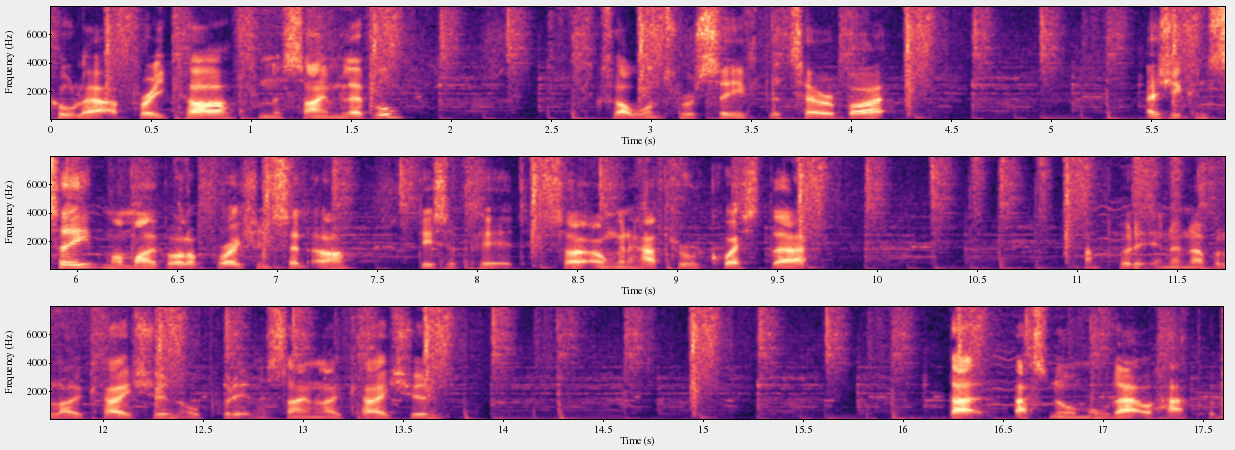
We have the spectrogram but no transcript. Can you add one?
call out a free car from the same level because I want to receive the Terrorbyte. As you can see, my mobile operation centre disappeared. So I'm going to have to request that and put it in another location or put it in the same location. That That's normal, that will happen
